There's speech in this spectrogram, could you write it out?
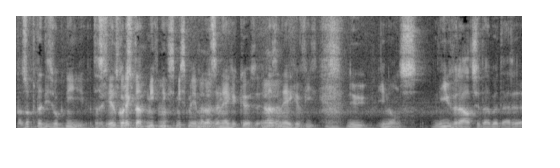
pas op, dat is ook niet, dat is is heel correct, dat niks, niks mis mee, maar Ja. dat is een eigen keuze en Ja, dat is een eigen visie. Ja. Nu, in ons nieuw verhaaltje dat we daar, eh,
